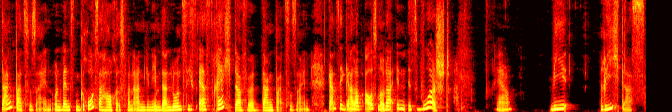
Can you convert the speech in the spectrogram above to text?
dankbar zu sein. Und wenn es ein großer Hauch ist von angenehm, dann lohnt sich erst recht dafür, dankbar zu sein. Ganz egal, ob außen oder innen, ist wurscht. Ja. Wie riecht das?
